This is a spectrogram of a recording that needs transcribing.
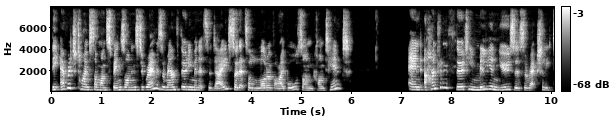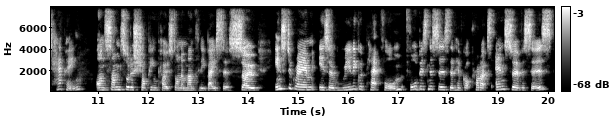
The average time someone spends on Instagram is around 30 minutes a day, so that's a lot of eyeballs on content. And 130 million users are actually tapping on some sort of shopping post on a monthly basis. So, Instagram is a really good platform for businesses that have got products and services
